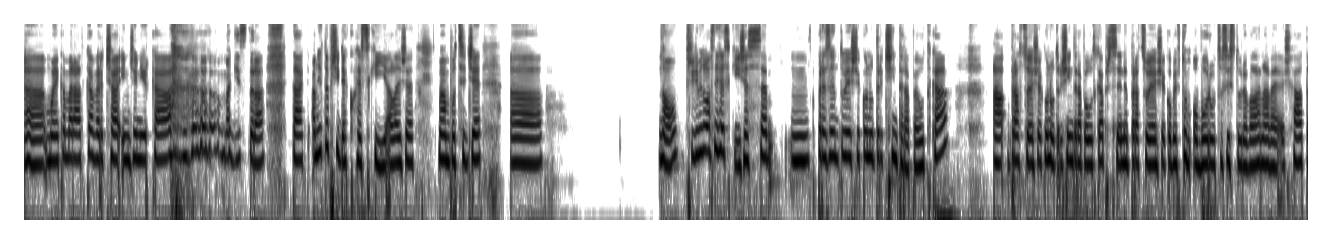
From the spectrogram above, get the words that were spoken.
uh, moje kamarádka Verča, inženýrka, magistra, tak a mně to přijde jako hezký, ale že mám pocit, že uh, No, přijde mi to vlastně hezký, že se mm, prezentuješ jako nutriční terapeutka a pracuješ jako nutriční terapeutka, přesně nepracuješ jakoby v tom oboru, co si studovala na VŠHT,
